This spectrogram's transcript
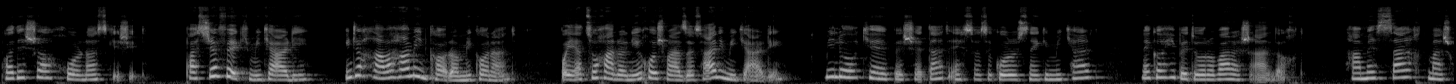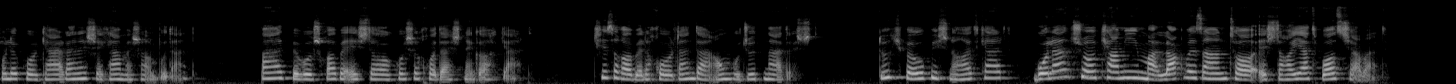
پادشاه خورناس کشید. پس چه فکر می کردی؟ اینجا همه همین کار را می کنند. باید سخنرانی خوشمزه تری می کردی. میلو که به شدت احساس گرسنگی می کرد نگاهی به دوروبرش انداخت. همه سخت مشغول پر کردن شکمشان بودند. بعد به بشقاب اشتهاکش خودش نگاه کرد. چیز قابل خوردن در آن وجود نداشت. دوک به او پیشنهاد کرد بلند شو کمی ملق بزن تا اشتهایت باز شود.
